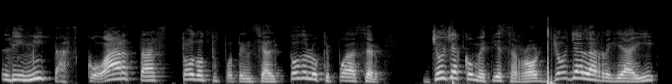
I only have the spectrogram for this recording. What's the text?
limitas, coartas todo tu potencial, todo lo que puedas hacer. Yo ya cometí ese error, yo ya la regué ahí,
